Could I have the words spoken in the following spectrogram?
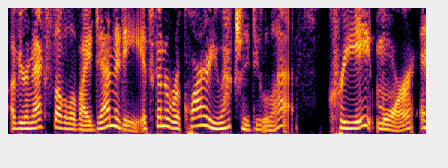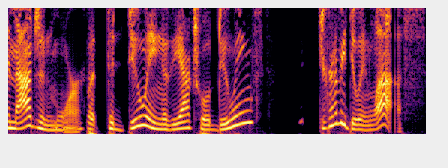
of your next level of identity, it's going to require you actually do less, create more, imagine more. But the doing of the actual doings, you're going to be doing less.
